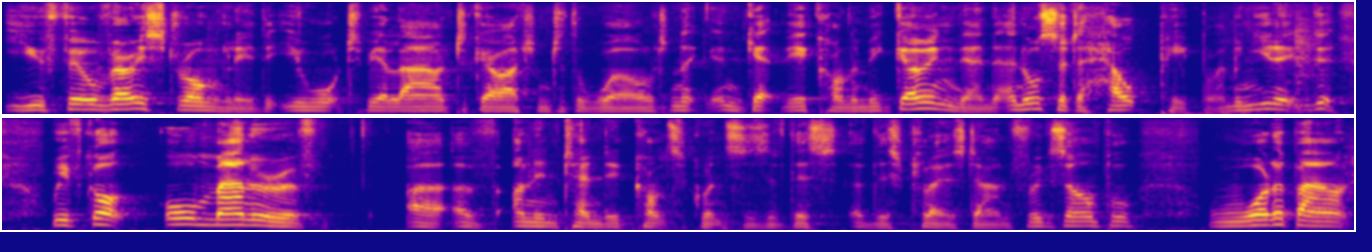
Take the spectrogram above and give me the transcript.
you feel very strongly that you ought to be allowed to go out into the world and, and get the economy going then, and also to help people. I mean, you know, we've got all manner of uh, of unintended consequences of this of this close down. For example, what about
